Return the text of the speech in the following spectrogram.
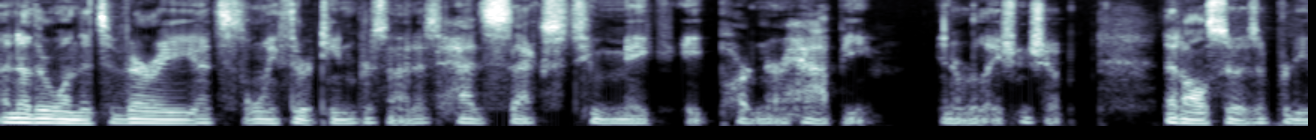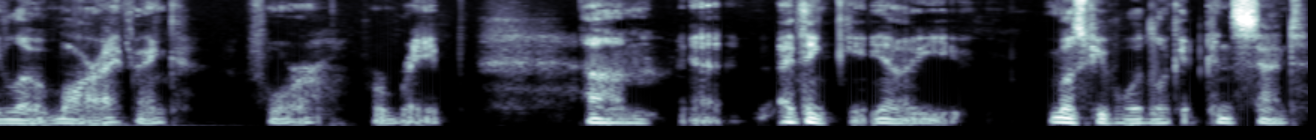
Another one that's very that's only 13% is had sex to make a partner happy in a relationship. That also is a pretty low bar, I think, for for rape. Um, I think you know most people would look at consent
